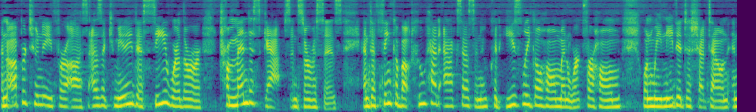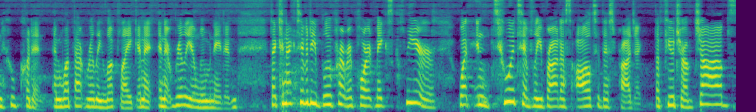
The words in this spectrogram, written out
an opportunity for us as a community to see where there were tremendous gaps in services and to think about who had access and who could easily go home and work for home when we needed to shut down and who couldn't and what that really looked like. And it, and it really illuminated. The Connectivity Blueprint Report makes clear what intuitively brought us all to this project the future of jobs,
